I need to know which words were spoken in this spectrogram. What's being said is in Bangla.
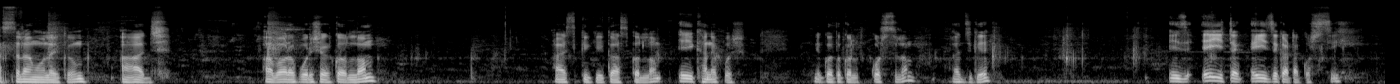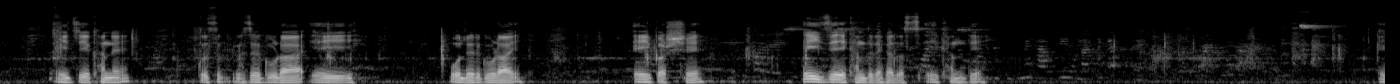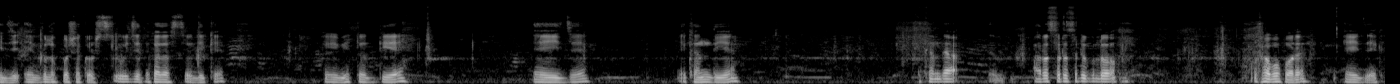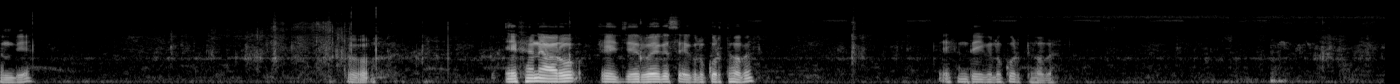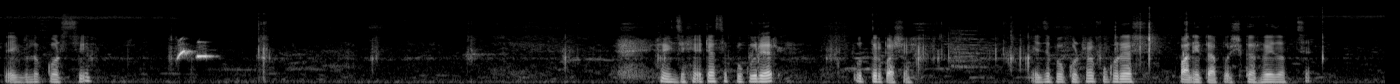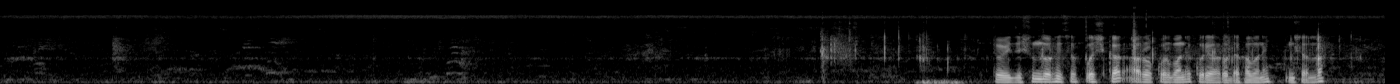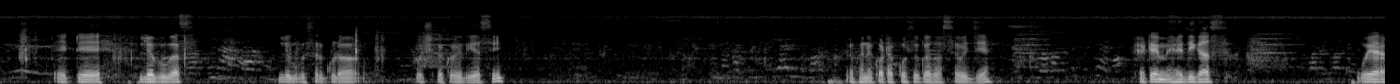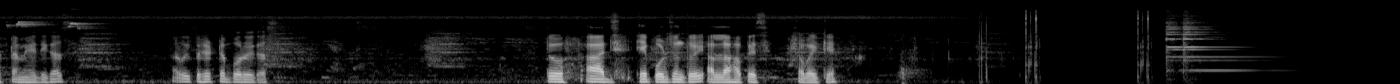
আসসালামু আলাইকুম। আজ আবারও পরিষ্কার করলাম। আজকে কি কাজ করলাম? এইখানে গতকাল করছিলাম। আজকে এই যে এইটা এই জায়গাটা করছি। এই যে এখানে কুচু কুচের গুঁড়া, এই পোলের গোড়ায় এই পাশে এই যে এখান দিয়ে দেখা যাচ্ছে, এইখান দিয়ে এই যে এগুলো পোশাক করছি। ওই যে দেখা যাচ্ছে ওদিকে, এই ভিতর দিয়ে, এই যে এখান দিয়ে। এখান দিয়ে আরও ছোটো ছোটোগুলো উঠাবো পরে, এই যে এখান দিয়ে। তো এখানে আরও এই যে রয়ে গেছে, এগুলো করতে হবে। এখান থেকে এগুলো করতে হবে। এইগুলো করছি। এই যে, এটা হচ্ছে পুকুরের উত্তর পাশে। এই যে পুকুরটা, পুকুরের পানিটা পরিষ্কার হয়ে যাচ্ছে। তো এই যে সুন্দর হয়েছে, পরিষ্কার। আরও কোরবানি করে আরও দেখাবানি ইনশাল্লাহ এটে লেবু গাছ, লেবু গাছের গুঁড়া পরিষ্কার করে দিয়েছি। ওখানে কটা কচু গাছ আছে, ওই যে। এটা মেহেদি গাছ, ওই আর একটা মেহেদি গাছ, আর ওই পাশে একটা বড়ই গাছ। তো আজ এ পর্যন্তই, আল্লাহ হাফেজ সবাইকে।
